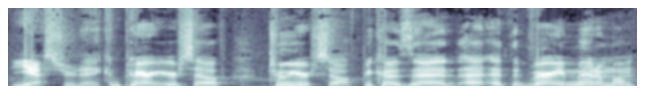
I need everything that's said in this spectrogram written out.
yesterday. Compare yourself to yourself because at, at the very minimum,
